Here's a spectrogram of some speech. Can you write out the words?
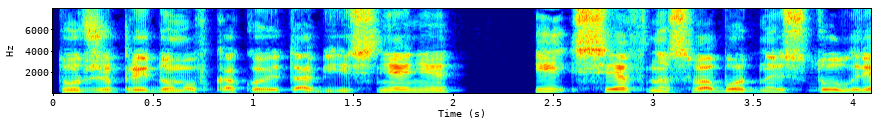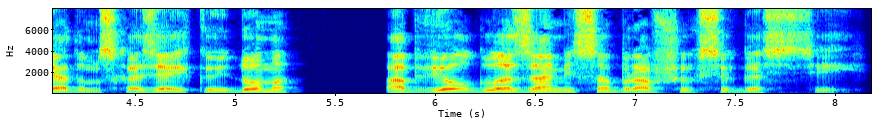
тут же придумав какое-то объяснение, и, сев на свободный стул рядом с хозяйкой дома, обвел глазами собравшихся гостей.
